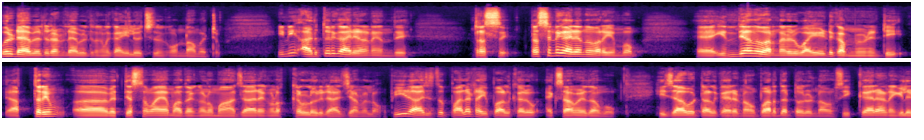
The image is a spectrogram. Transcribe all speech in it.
ഒരു ടാബ്ലറ്റ് രണ്ട് ടാബ്ലറ്റ് നിങ്ങൾ കയ്യിൽ വെച്ച് നിങ്ങൾക്ക് കൊണ്ടുപോകാൻ പറ്റും. ഇനി അടുത്തൊരു കാര്യമാണ് എന്ത്? ഡ്രസ്സ് ഡ്രസ്സിന്റെ കാര്യം എന്ന് പറയുമ്പം ഇന്ത്യ എന്ന് പറഞ്ഞാൽ ഒരു വൈഡ് കമ്മ്യൂണിറ്റി അത്രയും വ്യത്യസ്തമായ മതങ്ങളും ആചാരങ്ങളും ഒക്കെ ഉള്ള ഒരു രാജ്യമാണല്ലോ. അപ്പോൾ ഈ രാജ്യത്ത് പല ടൈപ്പ് ആൾക്കാരും എക്സാം എഴുതാൻ പോകും. ഹിജാബ് ഇട്ട ആൾക്കാരുണ്ടാവും പർദ്ദട്ടവരുണ്ടാവും സിക്കാരാണെങ്കിൽ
